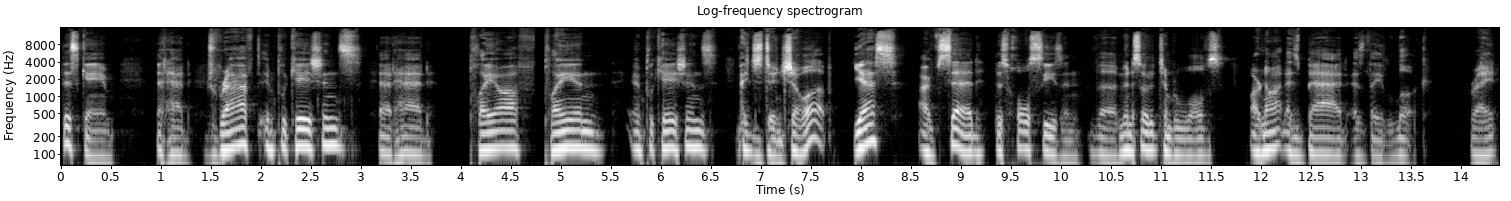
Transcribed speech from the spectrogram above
this game, that had draft implications, that had playoff play in implications. They just didn't show up. Yes, I've said this whole season the Minnesota Timberwolves are not as bad as they look, right?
